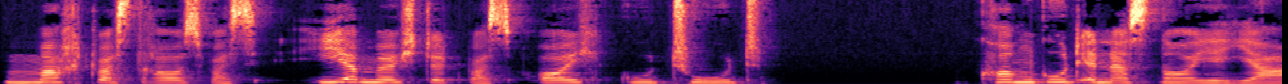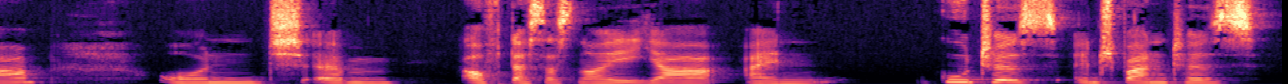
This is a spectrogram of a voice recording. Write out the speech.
Macht was draus, was ihr möchtet, was euch gut tut. Komm gut in das neue Jahr und ähm, auf dass das neue Jahr ein gutes, entspanntes,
